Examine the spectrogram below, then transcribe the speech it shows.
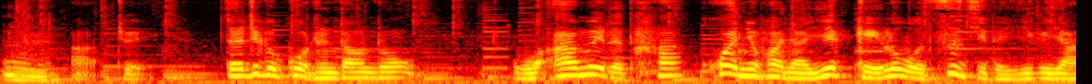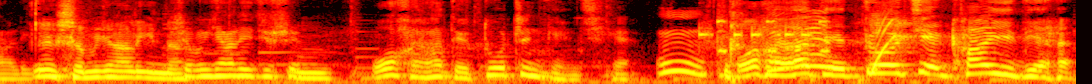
嗯。啊，对，在这个过程当中，我安慰了他，换句话讲，也给了我自己的一个压力。那什么压力呢什？么压力？就是我好像得多挣点钱，嗯，我好像得多健康一点，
